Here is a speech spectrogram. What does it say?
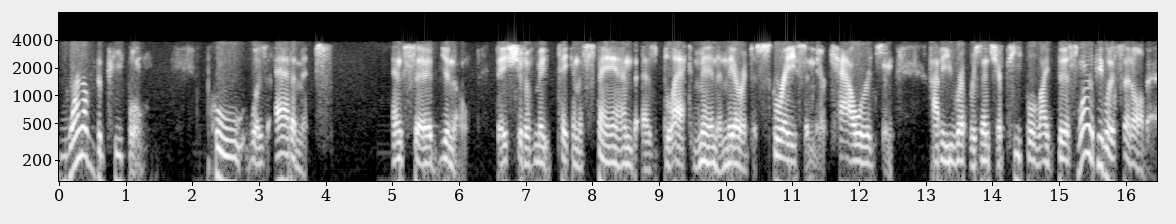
one of the people who was adamant and said, you know, they should have made taken a stand as black men and they're a disgrace and they're cowards and how do you represent your people like this? One of the people that said all that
